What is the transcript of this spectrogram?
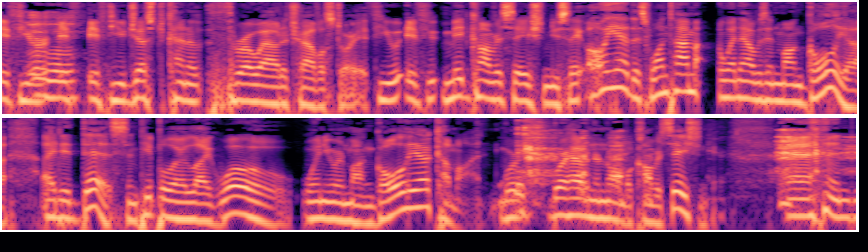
if you're mm -hmm. if, if you just kind of throw out a travel story if you if mid conversation you say oh yeah this one time when i was in mongolia i did this and people are like whoa when you were in mongolia come on we're we're having a normal conversation here and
